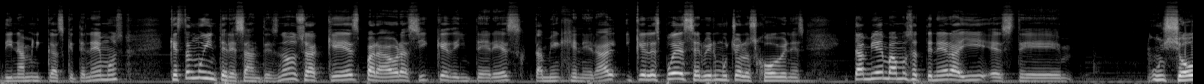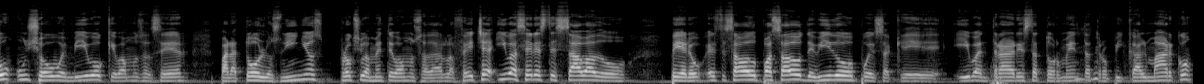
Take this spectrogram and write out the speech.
dinámicas que tenemos, que están muy interesantes, ¿no? O sea, que es para ahora sí que de interés también general y que les puede servir mucho a los jóvenes. También vamos a tener ahí, este un show, un show en vivo que vamos a hacer para todos los niños. Próximamente vamos a dar la fecha. Iba a ser este sábado, pero este sábado pasado debido pues a que iba a entrar esta tormenta tropical Marco,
